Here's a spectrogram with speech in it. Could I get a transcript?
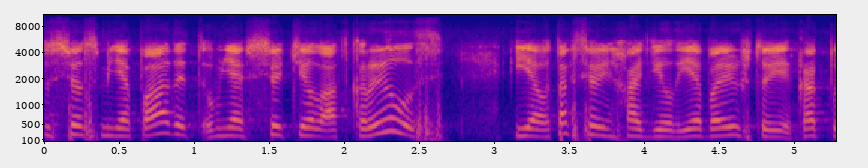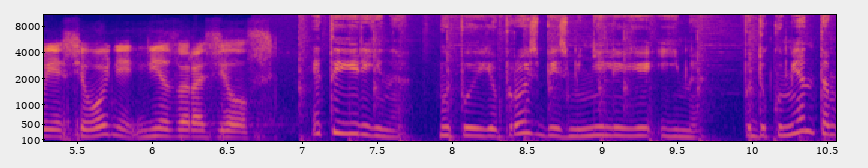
Все с меня падает, у меня все тело открылось, и я вот так сегодня ходила. Я боюсь, что как бы я сегодня не заразилась. Это Ирина. Мы по ее просьбе изменили ее имя. По документам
